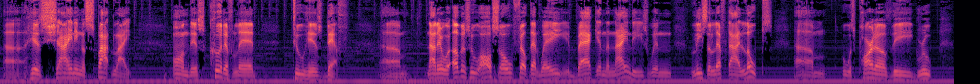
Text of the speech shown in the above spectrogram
uh, his shining a spotlight on this could have led to his death. Um, now, there were others who also felt that way back in the 90s when Lisa Left Eye Lopes, um, who was part of the group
